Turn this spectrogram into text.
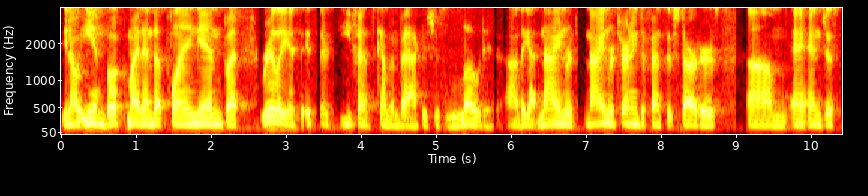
you know, Ian Book might end up playing in. But really, it's it's their defense coming back. It's just loaded. Uh, they got nine re- nine returning defensive starters, um, and, and just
